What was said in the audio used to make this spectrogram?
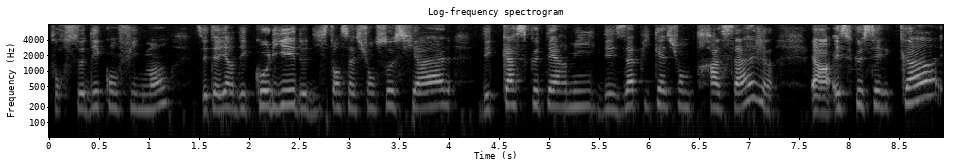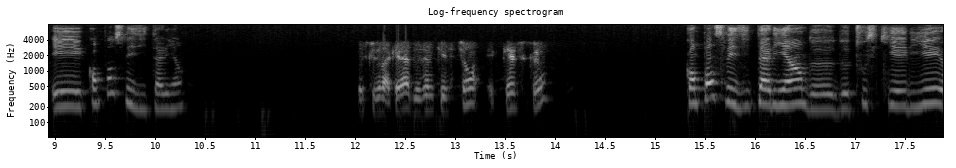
pour ce déconfinement, c'est-à-dire des colliers de distanciation sociale, des casques thermiques, des applications de traçage. Alors, est-ce que c'est le cas et qu'en pensent les Italiens? Excusez-moi, quelle est la deuxième question? Qu'est-ce que? Qu'en pensent les Italiens de, de, tout ce qui est lié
